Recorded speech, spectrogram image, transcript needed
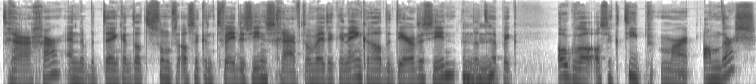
trager. En dat betekent dat soms als ik een tweede zin schrijf, dan weet ik in één keer al de derde zin. En dat Mhm. heb ik ook wel als ik typ, maar anders.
